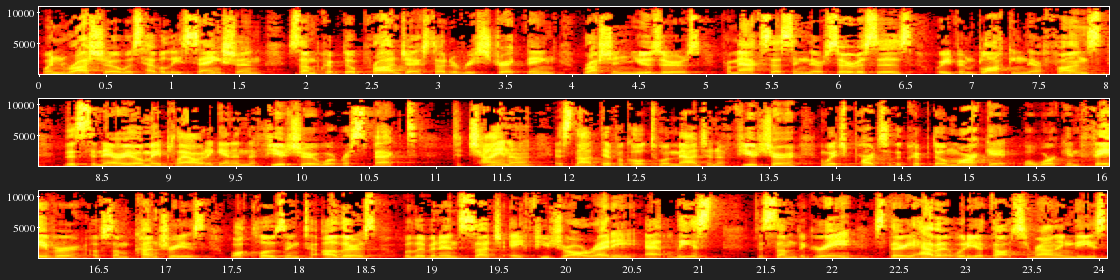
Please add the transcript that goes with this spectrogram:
When Russia was heavily sanctioned, some crypto projects started restricting Russian users from accessing their services or even blocking their funds. This scenario may play out again in the future with respect to China, it's not difficult to imagine a future in which parts of the crypto market will work in favor of some countries while closing to others. We're living in such a future already, at least to some degree. So there you have it. What are your thoughts surrounding these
